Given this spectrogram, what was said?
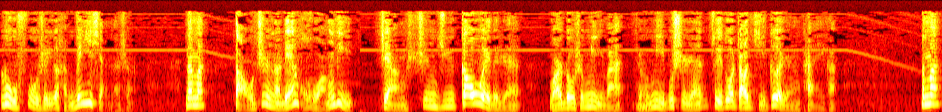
露富是一个很危险的事儿。那么导致呢，连皇帝这样身居高位的人玩都是秘玩，就是秘不示人，最多找几个人看一看。那么。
